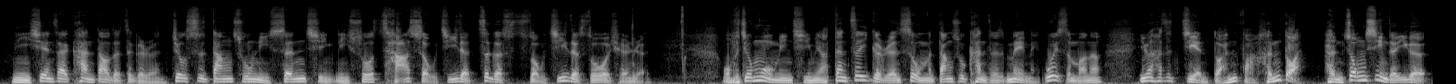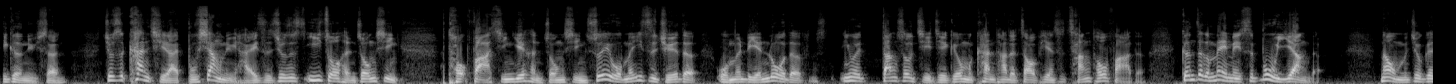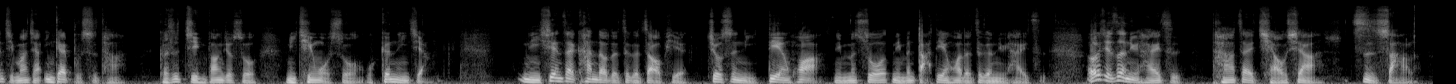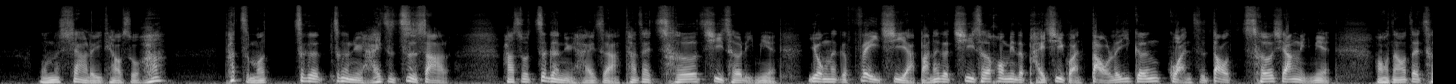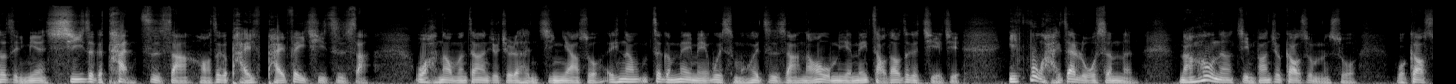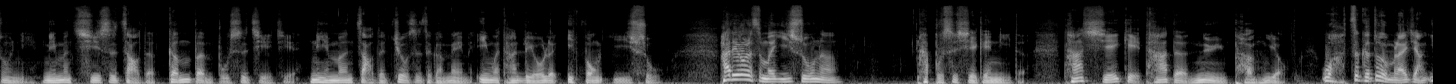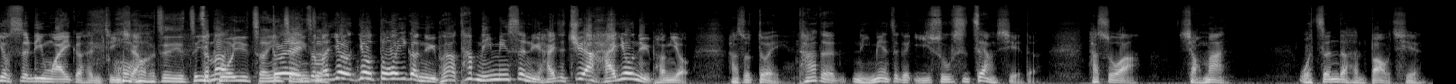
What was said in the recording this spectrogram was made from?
你现在看到的这个人就是当初你申请你说查手机的这个手机的所有权人，我们就莫名其妙，但这一个人是我们当初看的妹妹，为什么呢？因为她是剪短发，很短，很中性的一个一个女生。就是看起来不像女孩子，就是衣着很中性，头发型也很中性，所以我们一直觉得我们联络的，因为当时候姐姐给我们看她的照片是长头发的，跟这个妹妹是不一样的。那我们就跟警方讲，应该不是她。可是警方就说：“你听我说，我跟你讲，你现在看到的这个照片，就是你电话你们说你们打电话的这个女孩子，而且这女孩子她在桥下自杀了。”我们吓了一跳，说：“哈。”他怎么这个这个女孩子自杀了？他说这个女孩子啊，她在车汽车里面用那个废气啊，把那个汽车后面的排气管导了一根管子到车厢里面，然后然后在车子里面吸这个碳自杀，好，这个排排废气自杀。哇，那我们当然就觉得很惊讶，说，诶，那这个妹妹为什么会自杀？然后我们也没找到这个姐姐，一副还在罗生门。然后呢，警方就告诉我们说。我告诉你，你们其实找的根本不是姐姐，你们找的就是这个妹妹，因为她留了一封遗书。她留了什么遗书呢？她不是写给你的，她写给她的女朋友。哇，这个对我们来讲又是另外一个很惊吓。这这一波一层一层，对，怎么又又多一个女朋友？她明明是女孩子，居然还有女朋友。他说，对，他的里面这个遗书是这样写的。他说啊，小曼，我真的很抱歉。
